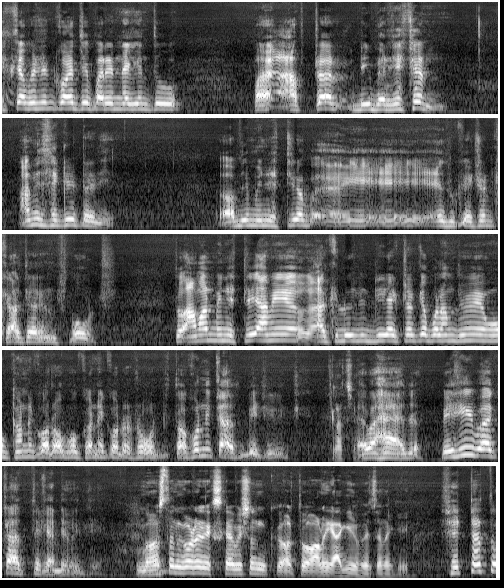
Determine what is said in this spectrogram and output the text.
এক্সকাভেশন করাতে পারেন না কিন্তু আফটার লিবারেশন আমি secretary of the ministry of education culture and sports তো আমার মিনিস্ট্রি আমি আর্কিওলজি ডিরেক্টরকে বললাম তুমি অমুকখানে করো অমুকখানে করো তখনই কাজ বেশি হয়েছে আচ্ছা এবং হ্যাঁ বেশিরভাগ কাজ সেখানে হয়েছে। মহাস্থানগড়ের এক্সকাভেশন তো অনেক আগে হয়েছে নাকি? সেটা তো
